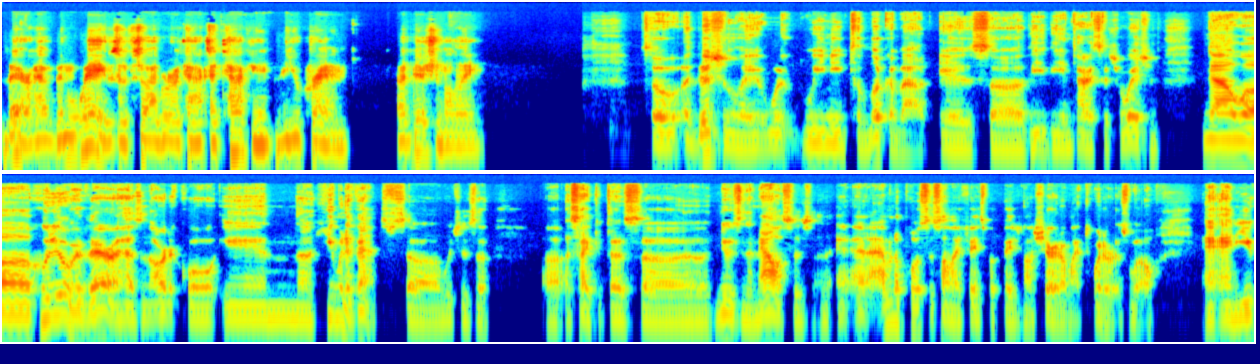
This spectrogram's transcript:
there have been waves of cyber attacks attacking the Ukraine. Additionally, so, additionally, what we need to look about is uh, the the entire situation. Now, uh, Julio Rivera has an article in uh, Human Events, uh, which is a a site that does uh, news and analysis, and, and I'm going to post this on my Facebook page, and I'll share it on my Twitter as well. And, and you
